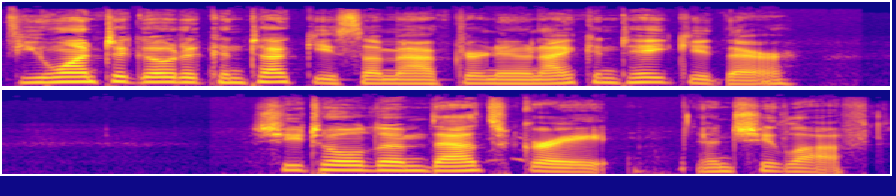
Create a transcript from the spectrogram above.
If you want to go to Kentucky some afternoon, I can take you there. She told him that's great, and she left.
